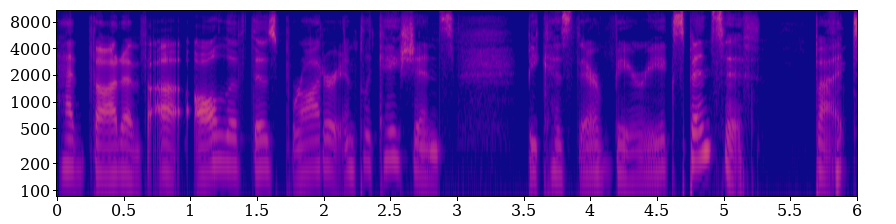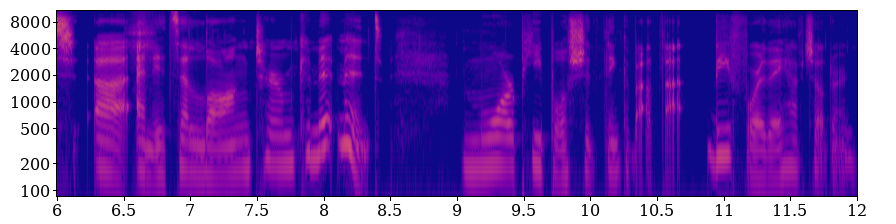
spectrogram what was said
Had thought of uh, all of those broader implications because they're very expensive, but uh, and it's a long-term commitment. More people should think about that before they have children.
